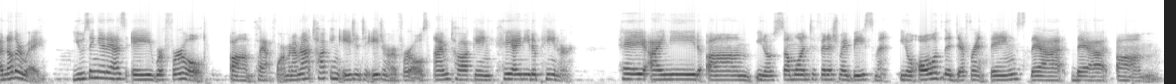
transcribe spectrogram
Another way, using it as a referral um, platform. And I'm not talking agent to agent referrals. I'm talking, hey, I need a painter hey i need um, you know someone to finish my basement. You know all of the different things that that um,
